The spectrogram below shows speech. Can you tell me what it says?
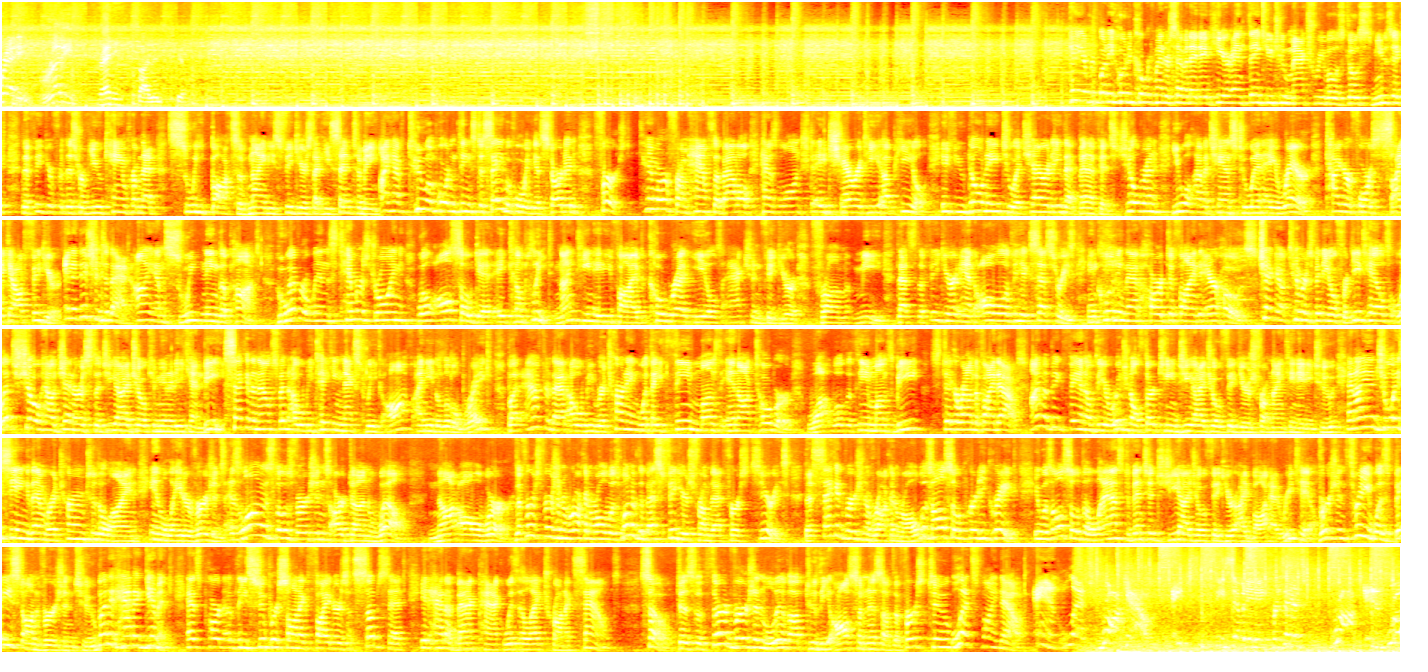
Ready. Ready! Ready. Silence kill. Commander 788 here, and thank you to Max Rebo's Ghost Music. The figure for this review came from that sweet box of 90s figures that he sent to me. I have two important things to say before we get started. First, Timmer from Half the Battle has launched a charity appeal. If you donate to a charity that benefits children, you will have a chance to win a rare Tiger Force Psych Out figure. In addition to that, I am sweetening the pot. Whoever wins Timmer's drawing will also get a complete 1985 Cobra Eels action figure from me. That's the figure and all of the accessories, including that hard to find air hose. Check out Timmer's video for details. Let's show how generous the G.I. Joe community can be. Second announcement I will be taking next week off. I need a little break, but after that I will be returning with a theme month in October. What will the theme month be? Stick around to find out. I'm a big fan of the original 13 G.I. Joe figures from 1982, and I enjoy seeing them return to the line in later versions, as long as those versions are done well. Not all were. The first version of Rock and Roll was one of the best figures from that first series. The second version of Rock and Roll was also pretty great. It was also the last vintage G.I. Joe figure I bought at retail. Version 3 was based on version 2, but it had a gimmick. As part of the Supersonic Fighters subset, it had a backpack with electronic sounds. So, does the third version live up to the awesomeness of the first two? Let's find out, and let's rock out! HCC 788 presents Rock and Roll!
